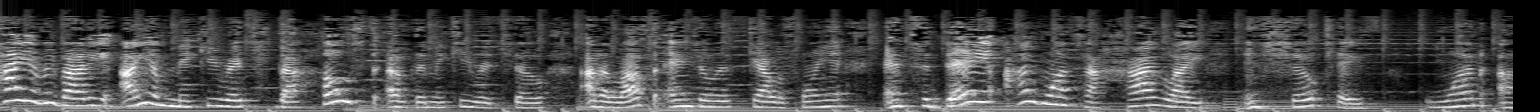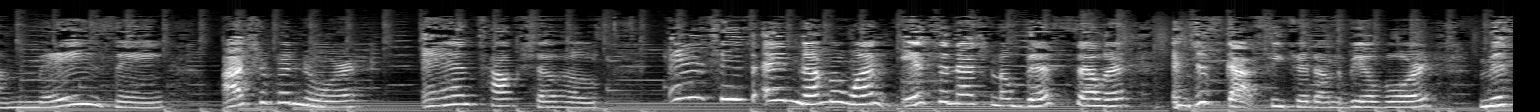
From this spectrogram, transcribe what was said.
Hi, everybody. I am Nikki Rich, the host of The Nikki Rich Show out of Los Angeles, California. And today I want to highlight and showcase one amazing entrepreneur and talk show host. And she's a number one international bestseller and just got featured on the Billboard, Miss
